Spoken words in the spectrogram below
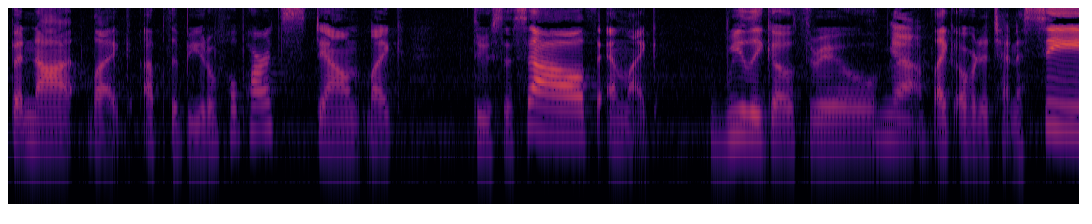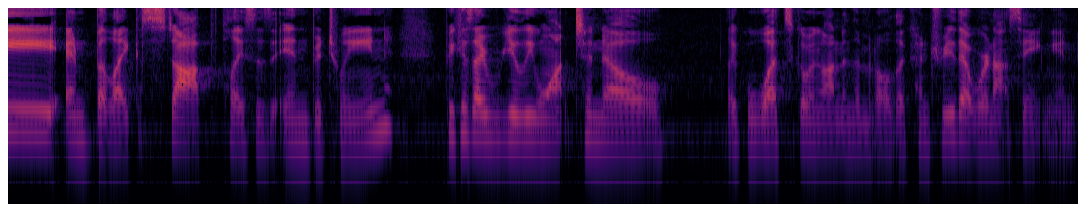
but not like up the beautiful parts, down like through the south and like really go through Yeah. like over to Tennessee and but like stop places in between because I really want to know like what's going on in the middle of the country that we're not seeing in,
